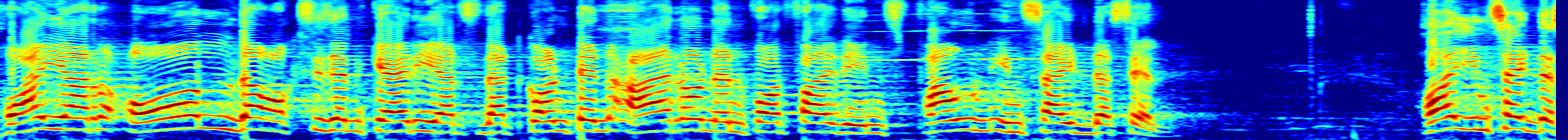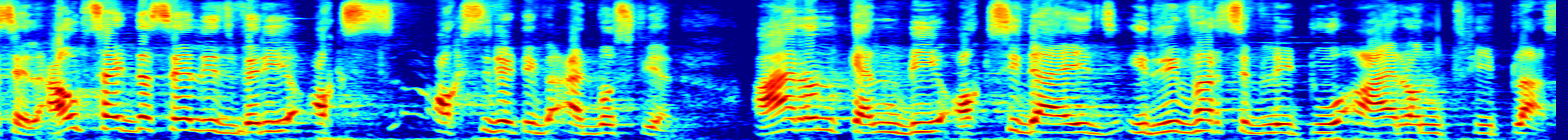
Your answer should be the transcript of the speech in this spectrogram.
why are all the oxygen carriers that contain iron and porphyrins found inside the cell? Why inside the cell? Outside the cell is very ox oxidative atmosphere. Iron can be oxidized irreversibly to iron 3 plus.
